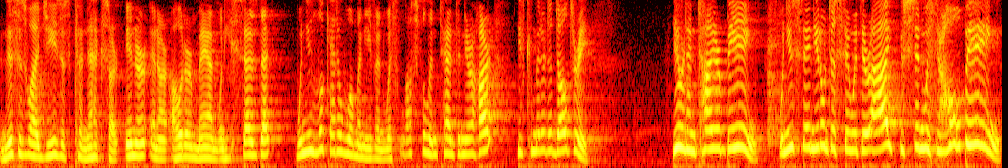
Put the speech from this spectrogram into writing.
And this is why Jesus connects our inner and our outer man when he says that when you look at a woman, even with lustful intent in your heart, you've committed adultery. You're an entire being. When you sin, you don't just sin with your eye, you sin with your whole being.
